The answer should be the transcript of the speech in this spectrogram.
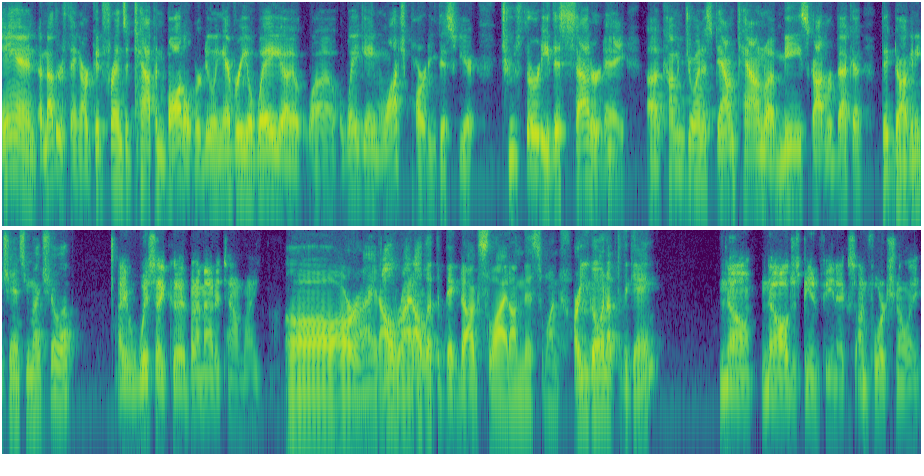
And another thing, our good friends at Tap and Bottle, we're doing every away uh, uh, away game watch party this year, 2:30 this Saturday. Uh, come and join us downtown. Uh, me, Scott, and Rebecca. Big Dog, any chance you might show up? I wish I could, but I'm out of town, Mike. Oh, all right. All right. I'll let the big dog slide on this one. Are you going up to the game? No, no, I'll just be in Phoenix, unfortunately.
